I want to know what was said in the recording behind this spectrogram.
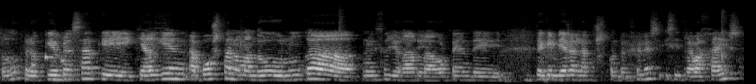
todo, pero quiero pensar que, que alguien aposta no mandó nunca, no hizo llegar la orden de, de que enviaran las contenciones y si trabajáis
